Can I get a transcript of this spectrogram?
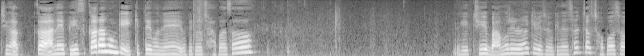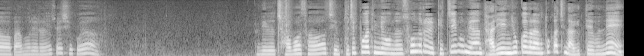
지금 아까 안에 베이스 깔아놓은 게 있기 때문에 여기를 잡아서 여기 뒤에 마무리를 하기 위해서 여기는 살짝 접어서 마무리를 해주시고요. 여기를 접어서 지금 부직포 같은 경우는 손으로 이렇게 찝으면 달인 효과랑 똑같이 나기 때문에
